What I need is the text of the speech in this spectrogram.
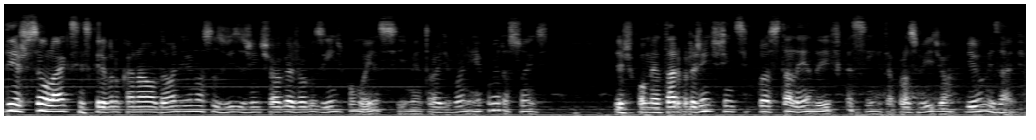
Deixe seu like, se inscreva no canal, da onde nossos vídeos a gente joga jogos indie como esse, Metroidvania e recomendações. Deixa um comentário pra gente, a gente se gosta lendo e fica assim. Até o próximo vídeo, ó. Viva a amizade!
